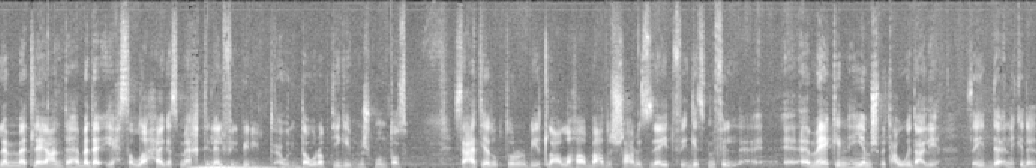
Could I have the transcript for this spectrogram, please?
لما تلاقي عندها بدأ يحصل لها حاجة اسمها اختلال في ال period أو الدورة بتيجي مش منتظمه ساعات يا دكتور بيطلع لها بعض الشعر الزايد في الجسم في الاماكن هي مش متعودة عليها زي الدقن كده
